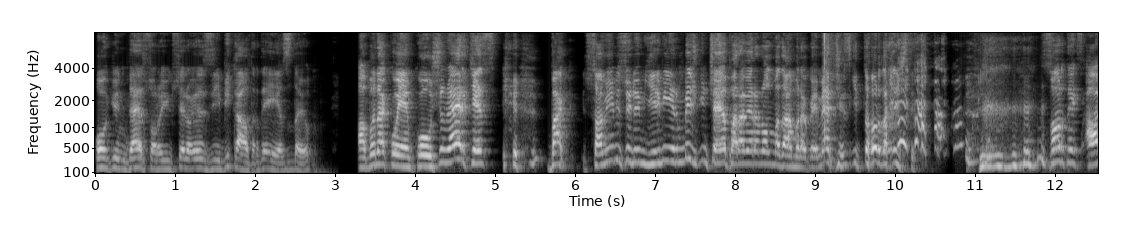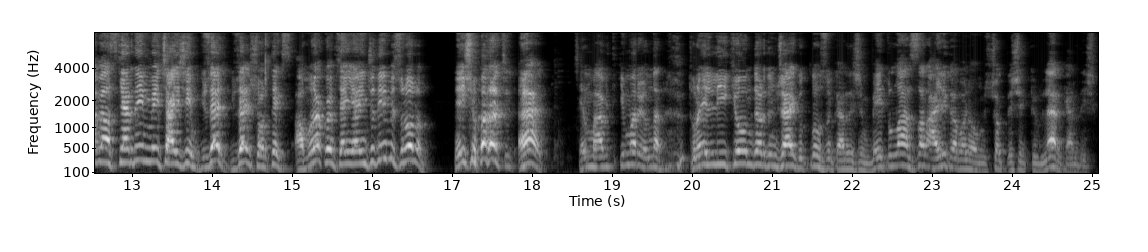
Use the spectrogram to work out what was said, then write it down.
O günden sonra Yüksel o yazıyı bir kaldırdı e yazı da yok. Amına koyayım koğuşun herkes bak samimi söylüyorum 20-25 gün çaya para veren olmadı amına koyayım. Herkes gitti oradan içti. Sortex abi askerdeyim ve çaycıyım. Güzel güzel Sortex. Amına koyayım sen yayıncı değil misin oğlum? Ne işin var açık? He. Senin mavi tikin var ya ondan. Tuna 52 14. ay kutlu olsun kardeşim. Beytullah Arslan aylık abone olmuş. Çok teşekkürler kardeşim.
